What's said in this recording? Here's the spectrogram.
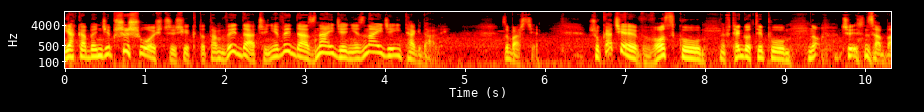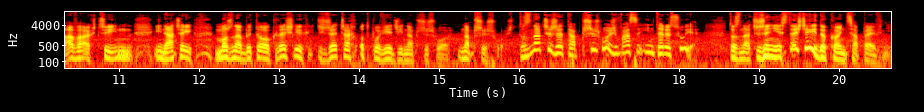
jaka będzie przyszłość, czy się kto tam wyda, czy nie wyda, znajdzie, nie znajdzie i tak dalej. Zobaczcie, Szukacie wosku, w tego typu, no, czy zabawach, czy in, inaczej można by to określić, rzeczach odpowiedzi na, przyszło, na przyszłość. To znaczy, że ta przyszłość Was interesuje. To znaczy, że nie jesteście jej do końca pewni.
